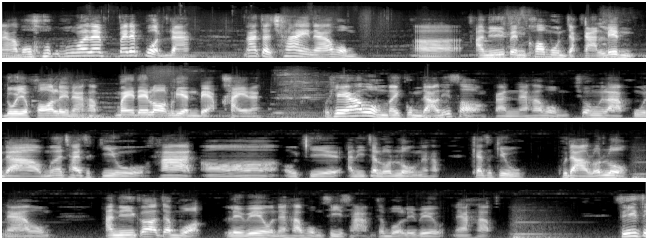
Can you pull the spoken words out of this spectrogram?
นะครับผมไม่ได้ไม่ได้ปลดนะ น่าจะใช่นะครับผมอ่าอันนี้เป็นข้อมูลจากการเล่นโดยเฉพาะเลยนะครับ ไม่ได้ลอกเรียนแบบใครนะโอเคครับผมไปกลุ่มดาวที่ 2 กันนะครับผมช่วงเวลาคูดาวเมื่อใช้สกิลธาตุอ๋อโอเค อันนี้จะลดลงนะครับ แค่สกิลคูดาวลดลงนะครับผมอันนี้ก็จะบวกเลเวลนะครับผม C3 จะบวกเลเวลนะครับ C4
